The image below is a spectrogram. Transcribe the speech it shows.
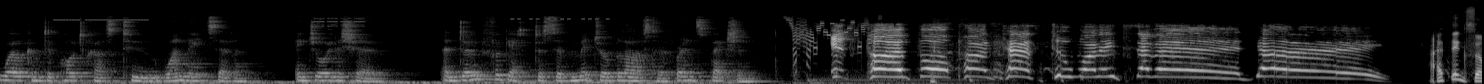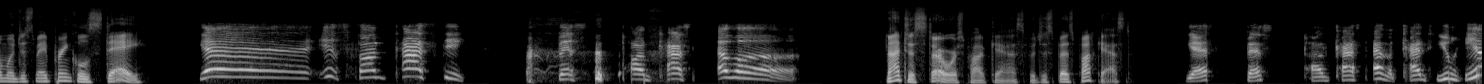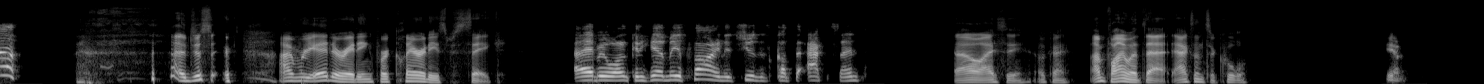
Welcome to podcast 2187. Enjoy the show. And don't forget to submit your blaster for inspection. It's time for podcast 2187! Yay! I think someone just made Pringles day. Yay! It's fantastic! Best podcast ever! Not just Star Wars podcast, but just best podcast. Yes, best podcast ever. Can't you hear? I'm just I'm reiterating for clarity's sake. Everyone can hear me fine. It's you that's got the accent. Oh, I see. Okay. I'm fine with that. Accents are cool. Yeah.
